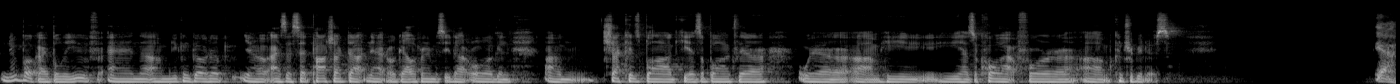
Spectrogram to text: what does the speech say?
new book, I believe, and um, you can go to, you know, as I said, podshock.net or gallifreyanembassy.org and um, check his blog. He has a blog there where um, he he has a call out for um, contributors. Yeah,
